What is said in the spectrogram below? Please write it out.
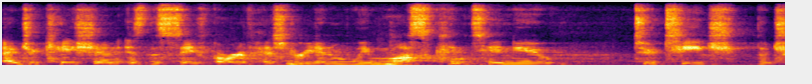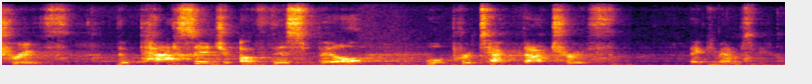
education is the safeguard of history, and we must continue to teach the truth. The passage of this bill will protect that truth. Thank you, Madam Speaker.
